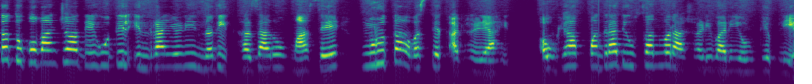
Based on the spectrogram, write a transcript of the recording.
संत तुकोबांच्या देहूतील इंद्रायणी नदीत हजारो मासे मृत अवस्थेत आढळले आहेत. अवघ्या पंधरा दिवसांवर आषाढी वारी येऊन ठेपलीय.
